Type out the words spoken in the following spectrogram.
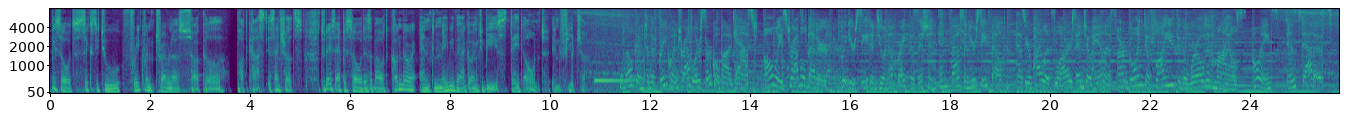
episode 62 Frequent Traveler Circle podcast essentials. Today's episode is about Condor and maybe they are going to be state owned in future. Welcome to the Frequent Traveler Circle podcast. Always travel better. Put your seat into an upright position and fasten your seatbelt as your pilots Lars and Johannes are going to fly you through the world of miles, points, and status.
